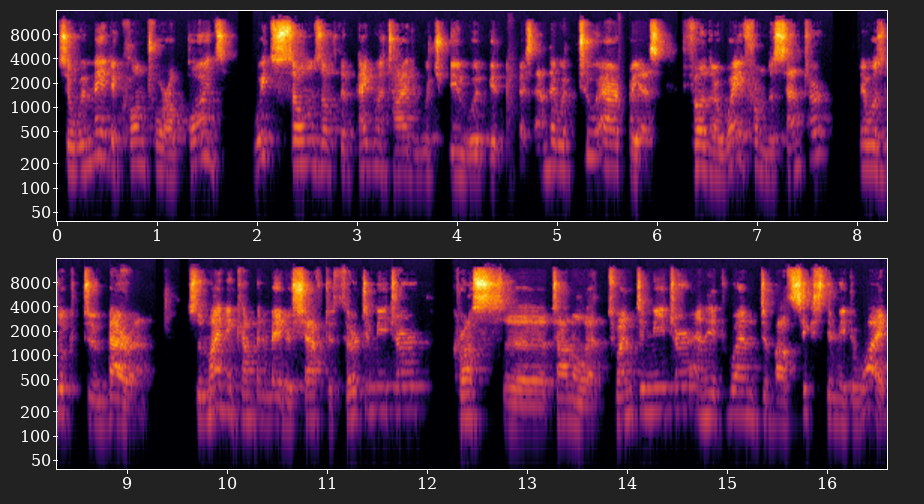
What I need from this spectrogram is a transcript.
So we made a contour of points, which zones of the pegmatite which would be the best. And there were two areas further away from the center. There was looked to barren. So the mining company made a shaft to 30 meter, cross uh, tunnel at 20 meter, and it went about 60 meter wide.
